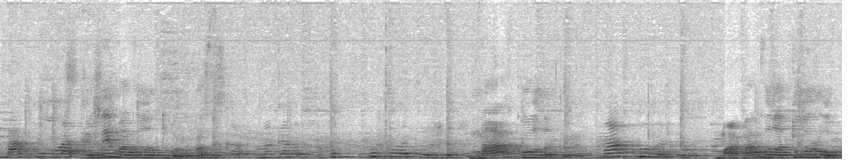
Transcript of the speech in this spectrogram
Макула. Скажи макулатуру, просто Макалатуру. макулатура. Макулатуру. Макулатуру.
